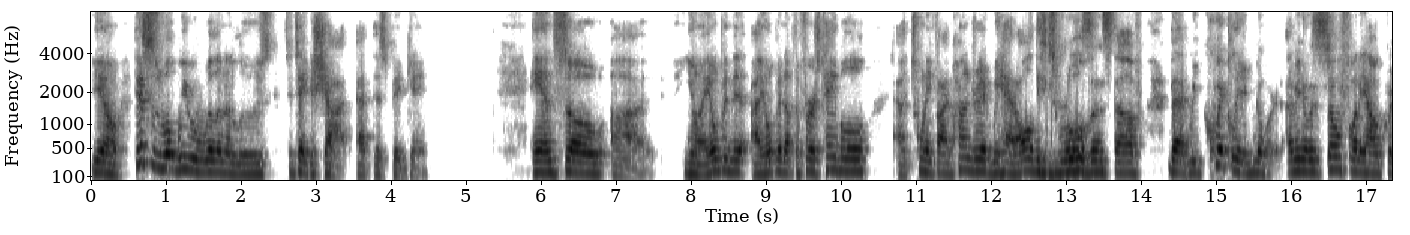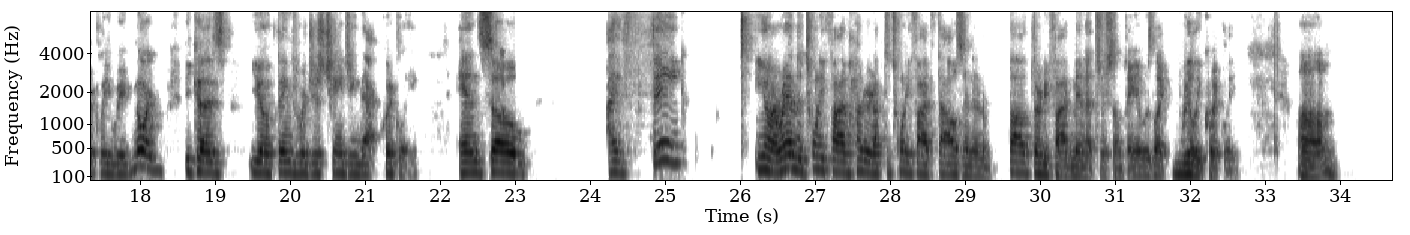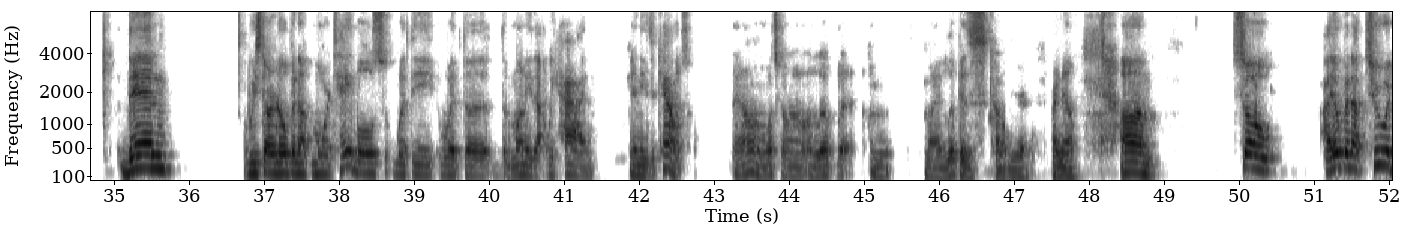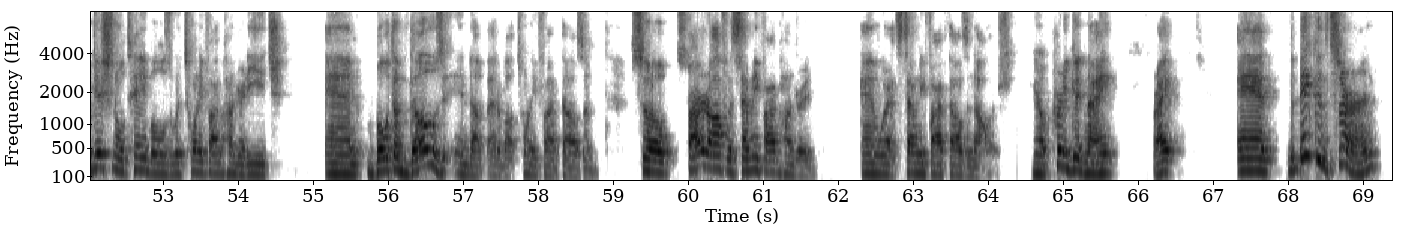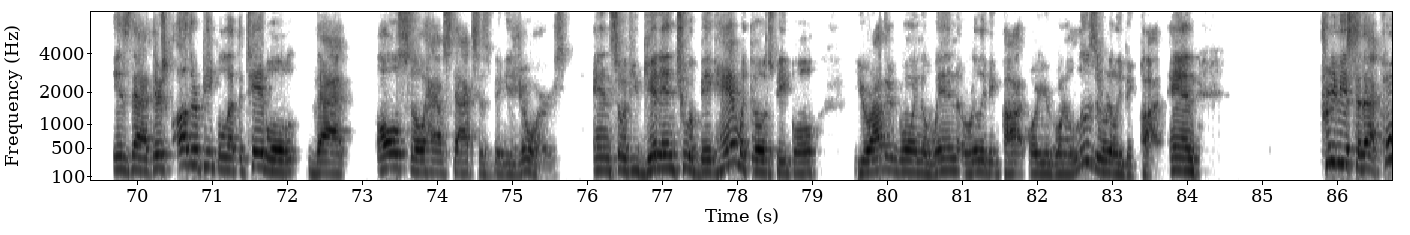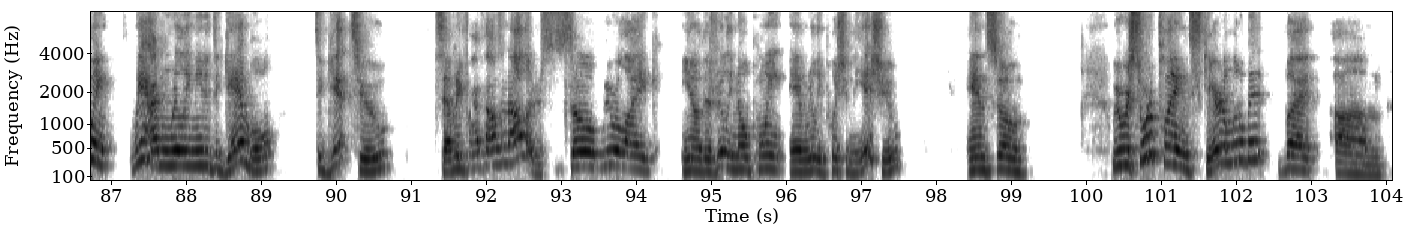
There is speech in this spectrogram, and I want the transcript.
you know, this is what we were willing to lose to take a shot at this big game. And so, uh, you know, I opened it, I opened up the first table at 2,500. We had all these rules and stuff that we quickly ignored. I mean, it was so funny how quickly we ignored because you know things were just changing that quickly. And so I think you know I ran the 2500 up to 25,000 in about 35 minutes or something. It was like really quickly. Um, then we started opening up more tables with the with the the money that we had in these accounts. And I don't know what's going on on lip, but um, my lip is kind of weird right now. Um, so I opened up two additional tables with 2,500 each, and both of those end up at about 25,000. So started off with 7,500, and we're at $75,000. You know, pretty good night, right? And the big concern is that there's other people at the table that also have stacks as big as yours. And so if you get into a big hand with those people, you're either going to win a really big pot or you're going to lose a really big pot. And previous to that point, we hadn't really needed to gamble to get to $75,000. So we were like, you know, there's really no point in really pushing the issue. And so we were sort of playing scared a little bit, but um,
